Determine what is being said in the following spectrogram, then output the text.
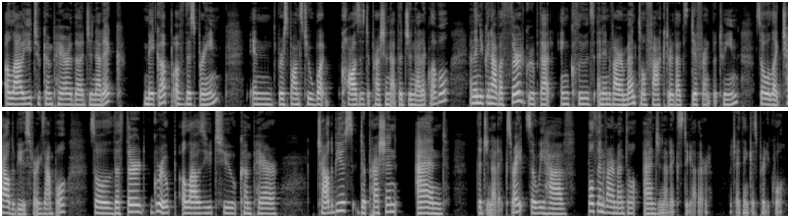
allow you to compare the genetic makeup of this brain in response to what causes depression at the genetic level. And then you can have a third group that includes an environmental factor that's different between. So, like child abuse, for example. So, the third group allows you to compare child abuse, depression, and the genetics, right? So, we have both environmental and genetics together, which I think is pretty cool.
